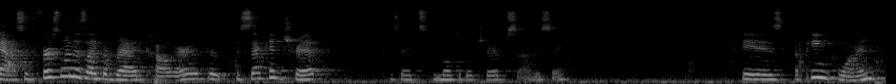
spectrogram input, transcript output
Yeah, so the first one is like a red color. The, the second trip, because it's multiple trips, obviously, is a pink one.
